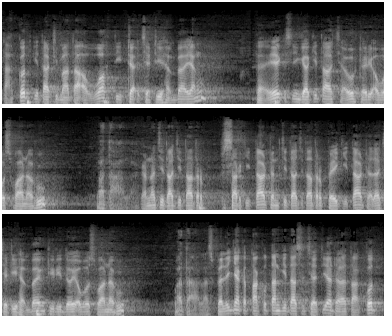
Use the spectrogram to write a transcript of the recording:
Takut kita di mata Allah tidak jadi hamba yang baik sehingga kita jauh dari Allah Subhanahu wa taala. Karena cita-cita terbesar kita dan cita-cita terbaik kita adalah jadi hamba yang diridhoi Allah Subhanahu wa taala. Sebaliknya ketakutan kita sejati adalah takut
